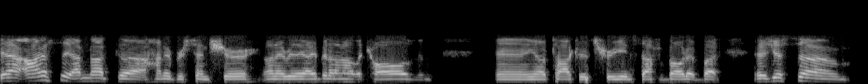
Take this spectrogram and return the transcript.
Yeah, honestly, I'm not uh, 100% sure on everything. I've been on all the calls and and you know talked to the tree and stuff about it, but there's just um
